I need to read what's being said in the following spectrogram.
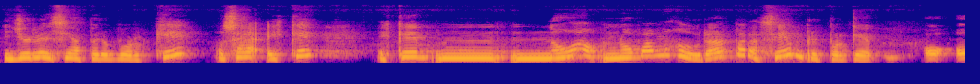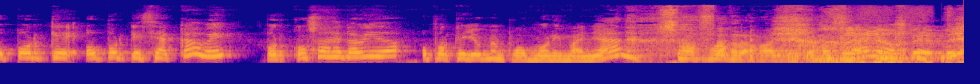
Y yo le decía, ¿pero por qué? O sea, es que, es que mm, no, no vamos a durar para siempre. Porque, o, o porque, o porque se acabe, por cosas de la vida o porque yo me puedo morir mañana. Safo dramática. Claro, pero, pero,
